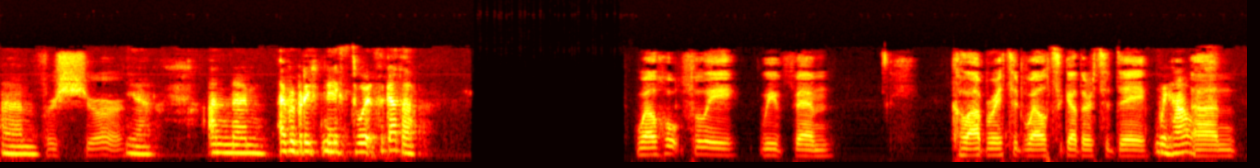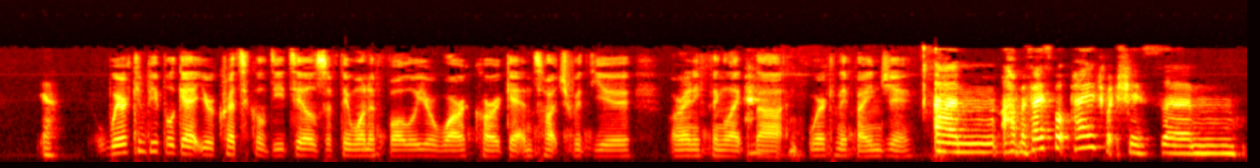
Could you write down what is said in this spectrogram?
Um, For sure. Yeah, and um, everybody needs to work together. Well, hopefully we've um, collaborated well together today. We have. And yeah. Where can people get your critical details if they want to follow your work or get in touch with you or anything like that? Where can they find you? Um, I have my Facebook page, which is um,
